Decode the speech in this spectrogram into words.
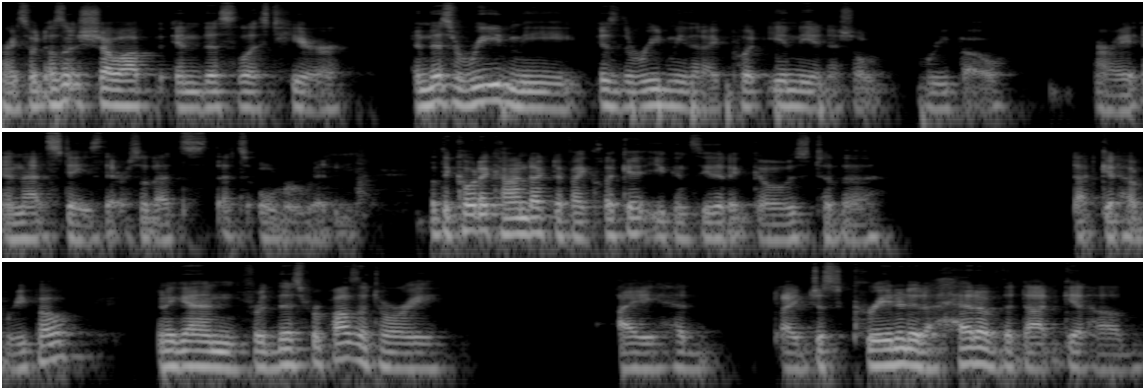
right? So it doesn't show up in this list here. And this README is the README that I put in the initial repo, all right? And that stays there, so that's that's overridden. But the code of conduct, if I click it, you can see that it goes to the .github repo. And again, for this repository, I had I just created it ahead of the .github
